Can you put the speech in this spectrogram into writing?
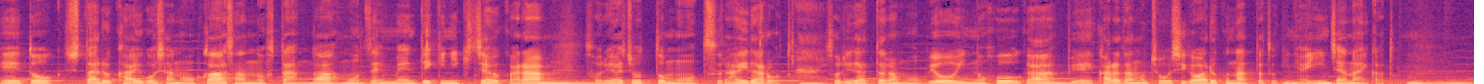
えー、と主たる介護者のお母さんの負担がもう全面的に来ちゃうから、うん。それはちょっともう辛いだろうと、はい。それだったらもう病院の方が、えー体の調子が悪くなった時にはいいんじゃないかと、うん。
